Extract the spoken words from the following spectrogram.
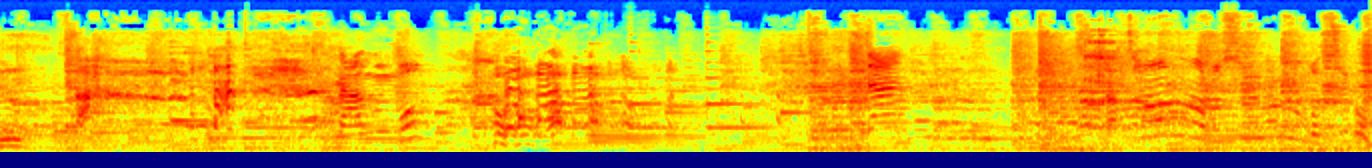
목 나무 목? 짠! 나 처음으로 술 먹는 거 찍어봐.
